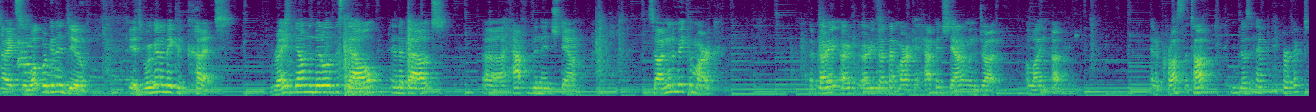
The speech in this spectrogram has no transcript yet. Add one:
All right, so what we're gonna do is we're gonna make a cut right down the middle of this dowel and about uh, half of an inch down. So I'm going to make a mark. I've already, I've already got that mark a half inch down. I'm going to draw a line up and across the top. It doesn't have to be perfect.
